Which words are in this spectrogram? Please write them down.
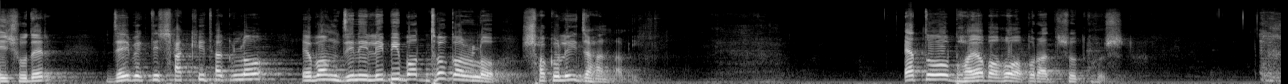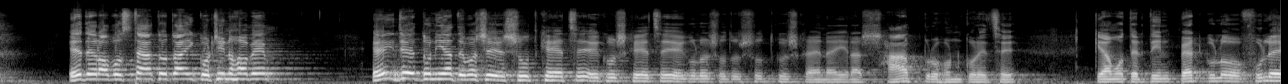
এই সুদের, যেই ব্যক্তি সাক্ষী থাকল এবং যিনি লিপিবদ্ধ করল, সকলেই জাহান্নামী। এত ভয়াবহ অপরাধ সুদ ঘুষ। এদের অবস্থা এতটাই কঠিন হবে এই যে দুনিয়াতে বসে সুদ খেয়েছে, ঘুষ খেয়েছে, এগুলো শুধু সুদ ঘুষ খায় না, এরা সাপ গ্রহণ করেছে। কেয়ামতের দিন পেটগুলো ফুলে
